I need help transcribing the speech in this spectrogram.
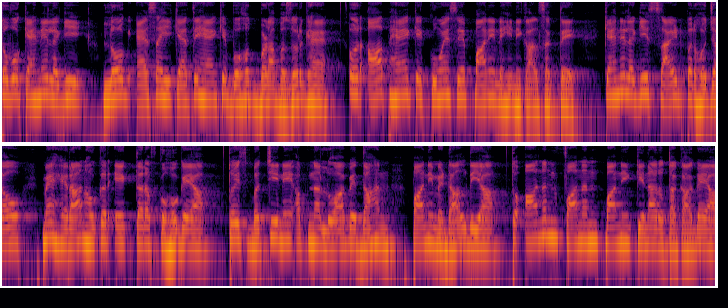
तो वो कहने लगी, लोग ऐसा ही कहते हैं कि बहुत बड़ा बुज़ुर्ग है और आप हैं कि कुएँ से पानी नहीं निकाल सकते। कहने लगी, साइड पर हो जाओ। मैं हैरान होकर एक तरफ़ को हो गया। तो इस बच्ची ने अपना लुआब दहन पानी में डाल दिया। तो आनन फानन पानी किनारों तक आ गया।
